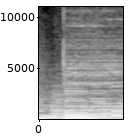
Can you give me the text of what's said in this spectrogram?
Música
